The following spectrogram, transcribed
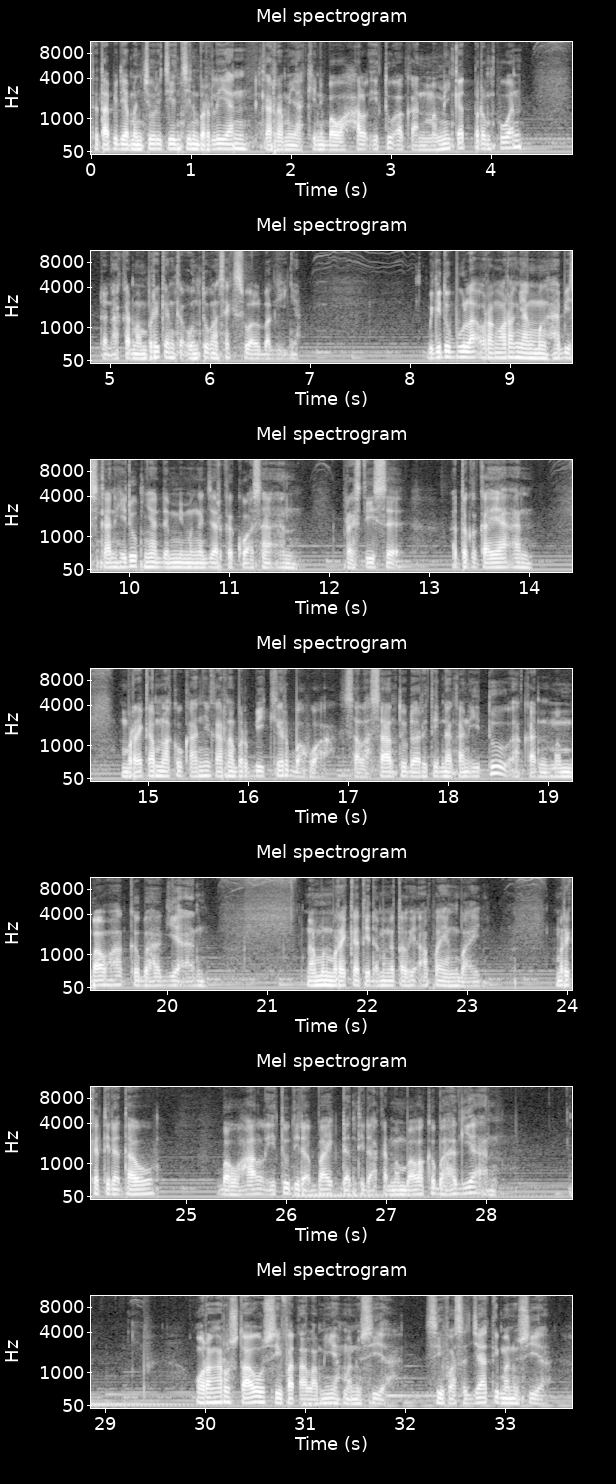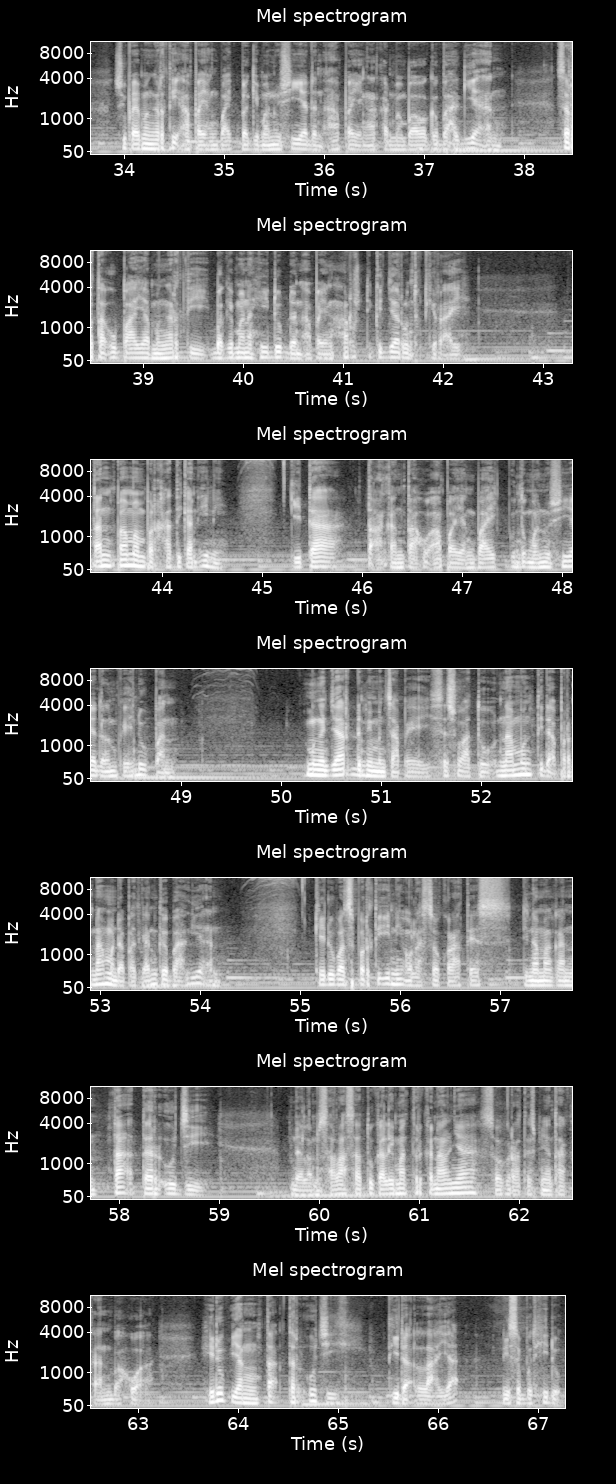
tetapi dia mencuri cincin berlian karena meyakini bahwa hal itu akan memikat perempuan dan akan memberikan keuntungan seksual baginya. Begitu pula orang-orang yang menghabiskan hidupnya demi mengejar kekuasaan, prestise, atau kekayaan. Mereka melakukannya karena berpikir bahwa salah satu dari tindakan itu akan membawa kebahagiaan. Namun mereka tidak mengetahui apa yang baik. Mereka tidak tahu bahwa hal itu tidak baik dan tidak akan membawa kebahagiaan. Orang harus tahu sifat alamiah manusia, sifat sejati manusia, supaya mengerti apa yang baik bagi manusia dan apa yang akan membawa kebahagiaan, serta upaya mengerti bagaimana hidup dan apa yang harus dikejar untuk diraih. Tanpa memperhatikan ini, kita tak akan tahu apa yang baik untuk manusia dalam kehidupan. Mengejar demi mencapai sesuatu, namun tidak pernah mendapatkan kebahagiaan Kehidupan seperti ini oleh Socrates dinamakan tak teruji. Dalam salah satu kalimat terkenalnya, Socrates menyatakan bahwa hidup yang tak teruji tidak layak disebut hidup.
